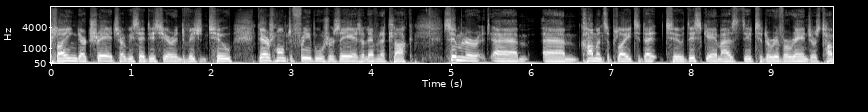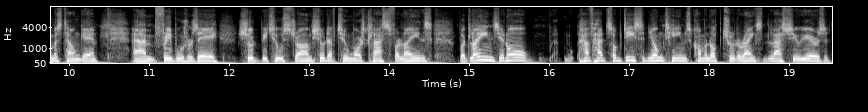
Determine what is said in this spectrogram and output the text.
plying their trade, shall we say, this year in Division 2. They're home to Freebooters A at 11 o'clock. Similar um, um, comments apply to, to this game as did to the River Rangers Thomastown game. Um, Freebooters A should be too strong, should have too much class for Lions. But Lions, you know, have had some decent young teams coming up through the ranks in the last few years. And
